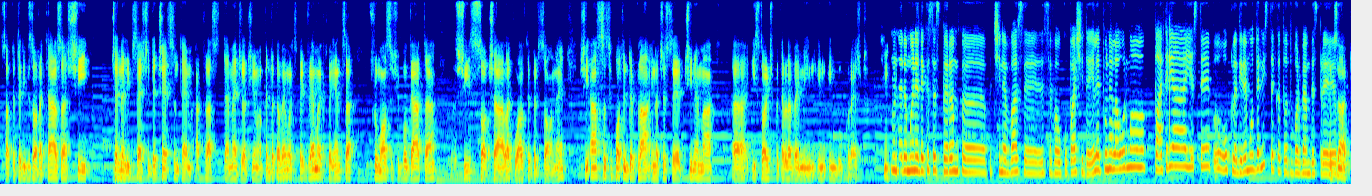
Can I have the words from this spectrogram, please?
sau pe televizor acasă și ce ne lipsește, de ce suntem atras de a merge la cinema? Pentru că avem o, vrem o experiență frumoasă și bogată și socială cu alte persoane și asta se poate întâmpla în aceste cinema uh, istorice pe care le avem în, în, în București. Nu ne rămâne decât să sperăm că cineva se, se va ocupa și de ele. Până la urmă, Patria este o clădire modernistă, că tot vorbeam despre exact.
